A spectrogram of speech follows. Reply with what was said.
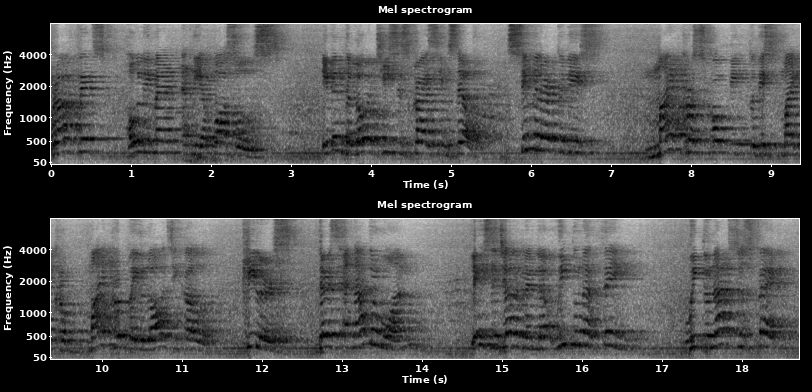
prophets, holy men, and the apostles, even the Lord Jesus Christ himself, similar to this microscopic, to this micro, microbiological killers, there's another one, ladies and gentlemen, that we do not think, we do not suspect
